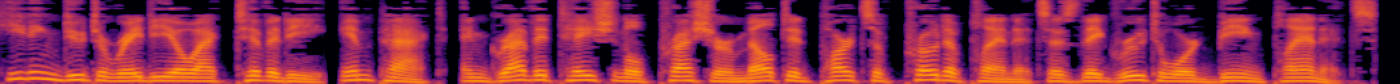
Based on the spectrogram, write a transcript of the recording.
Heating due to radioactivity, impact, and gravitational pressure melted parts of protoplanets as they grew toward being planets.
